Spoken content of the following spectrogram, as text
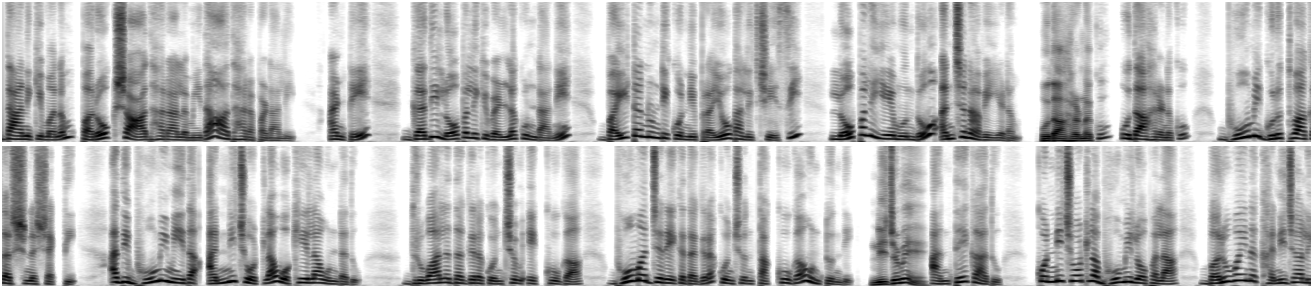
దానికి మనం పరోక్ష ఆధారాల మీద ఆధారపడాలి. అంటే గది లోపలికి వెళ్ళకుండానే బయట నుండి కొన్ని ప్రయోగాలు చేసి లోపలి ఏముందో అంచనా వేయడం. ఉదాహరణకు? ఉదాహరణకు భూమి గురుత్వాకర్షణ శక్తి. అది భూమి మీద అన్ని చోట్ల ఒకేలా ఉండదు. ధృవాల దగ్గర కొంచెం ఎక్కువగా భూమధ్యరేఖ దగ్గర కొంచెం తక్కువగా ఉంటుంది. నిజమే. అంతేకాదు కొన్ని చోట్ల భూమి లోపల బరువైన ఖనిజాలు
